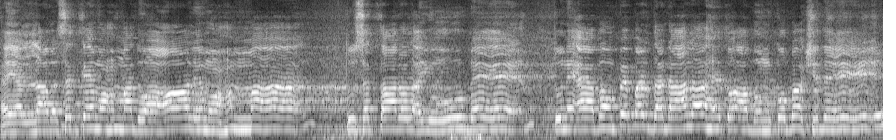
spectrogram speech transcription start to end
اے اللہ بسد کے محمد و آل محمد۔ تو ستار العیوب ہے۔ تو نے عیبوں پہ پردہ ڈالا ہے، تو اب ان کو بخش دے۔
